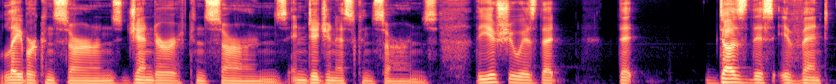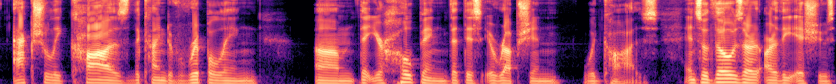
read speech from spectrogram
labor concerns, gender concerns, indigenous concerns. The issue is that that does this event actually cause the kind of rippling um, that you're hoping that this eruption would cause? And so those are, are the issues.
